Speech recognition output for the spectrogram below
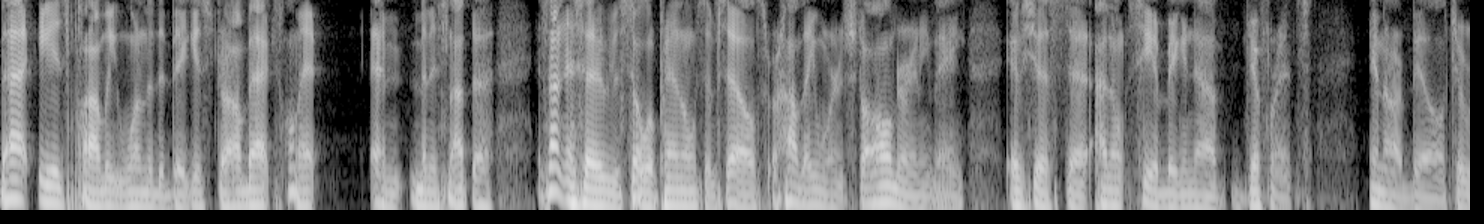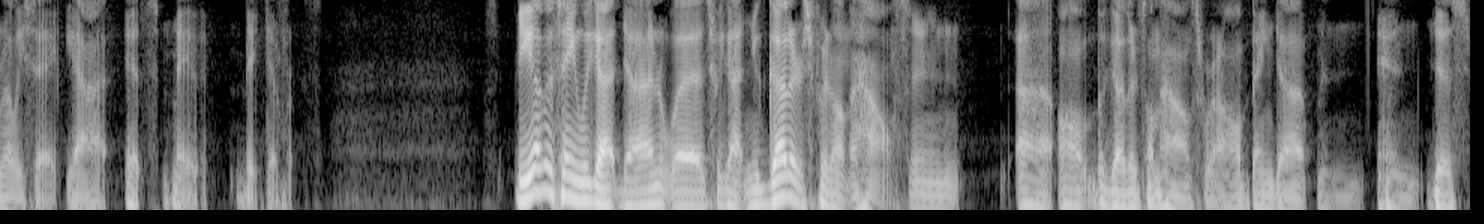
that is probably one of the biggest drawbacks on it. And but it's not the it's not necessarily the solar panels themselves or how they were installed or anything. It's just that I don't see a big enough difference in our bill to really say, yeah, it's made a big difference. The other thing we got done was we got new gutters put on the house, and uh, all the gutters on the house were all banged up and, and just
